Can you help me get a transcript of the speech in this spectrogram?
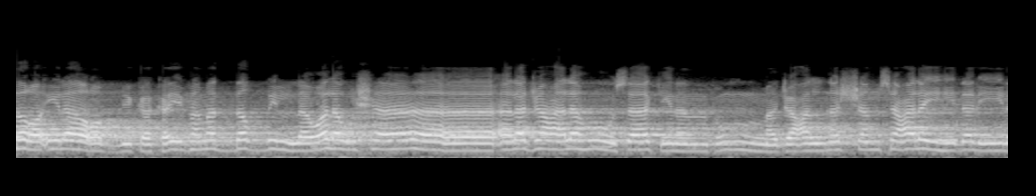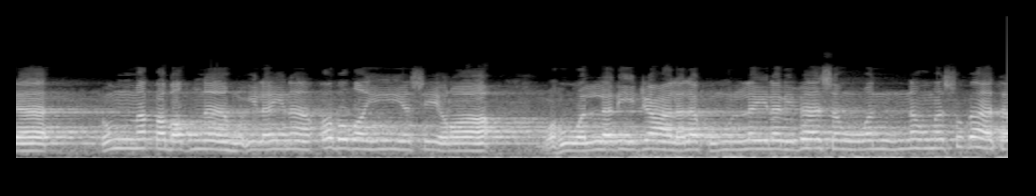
تر إلى ربك كيف مد الظل ولو شاء لجعله ساكنا ثم جعلنا الشمس عليه دليلا ثم قبضناه إلينا قبضا يسيرا وهو الذي جعل لكم الليل لباسا والنوم سباتا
